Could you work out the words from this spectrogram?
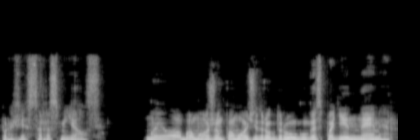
Профессор рассмеялся. Мы оба можем помочь друг другу, господин Немер.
